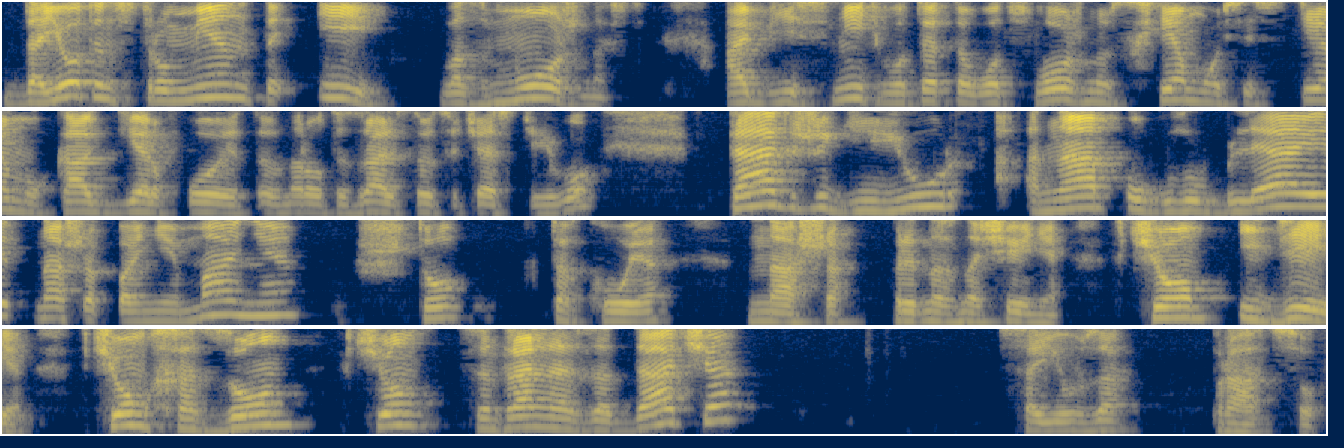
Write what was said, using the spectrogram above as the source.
дает инструменты и возможность объяснить вот эту вот сложную схему, систему, как Гер входит в народ Израиля, становится частью его. Также Гиюр нам углубляет наше понимание, что такое наше предназначение, в чем идея, в чем хазон, в чем центральная задача союза праотцов.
